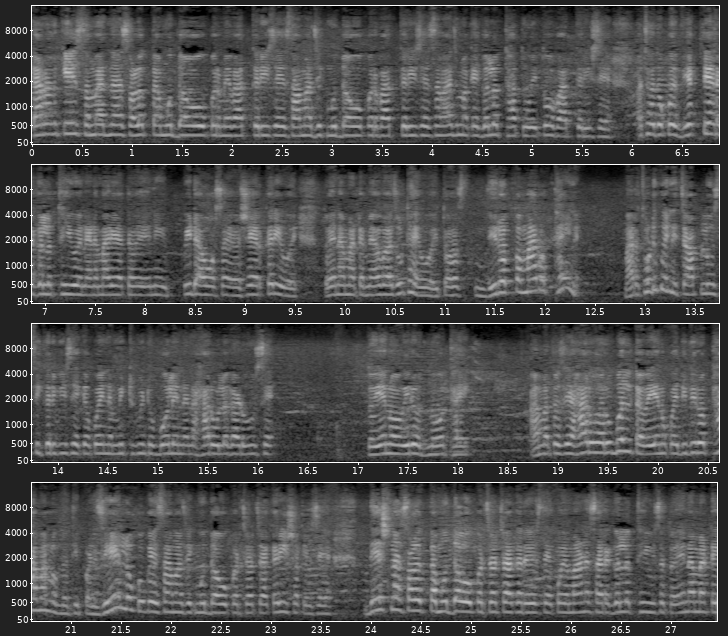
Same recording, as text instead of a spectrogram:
કારણ કે સમાજના સળગતા મુદ્દાઓ ઉપર મેં વાત કરી છે, સામાજિક મુદ્દાઓ ઉપર વાત કરી છે, સમાજમાં કંઈ ગલત થતું હોય તો વાત કરી છે. અથવા તો કોઈ વ્યક્તિ ગલત થઈ હોય ને મારી હાથે એની પીડાઓ શેર કરી હોય, તો એના માટે મેં અવાજ ઉઠાવ્યો હોય, તો વિરોધ તો મારો જ થાય ને. મારે થોડી કોઈને ચાપલુસી કરવી છે કે કોઈને મીઠું મીઠું બોલીને સારું લગાડવું છે? તો એનો વિરોધ ન થાય. આમાં તો જે સારું સારું બોલતા હોય એનો કોઈ વિરોધ થવાનો જ નથી. પણ જે લોકો કોઈ સામાજિક મુદ્દાઓ ઉપર ચર્ચા કરી શકે છે, દેશના સળગતા મુદ્દાઓ ઉપર ચર્ચા કરે છે, કોઈ માણસ હારે ગલત થયું છે, તો એના માટે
